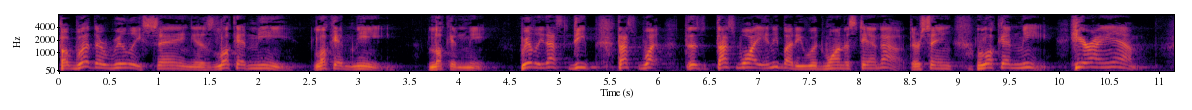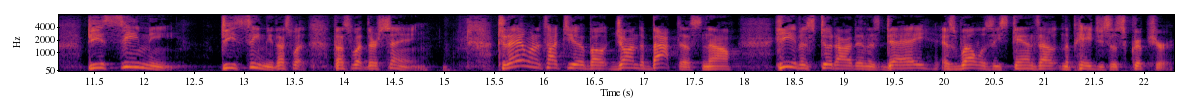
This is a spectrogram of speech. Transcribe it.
but what they're really saying is, look at me, look at me, look at me. Really, that's deep. That's what, that's why anybody would want to stand out. They're saying, look at me. Here I am. Do you see me? Do you see me? That's what, that's what they're saying. Today I want to talk to you about John the Baptist. Now, he even stood out in his day as well as he stands out in the pages of Scripture.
